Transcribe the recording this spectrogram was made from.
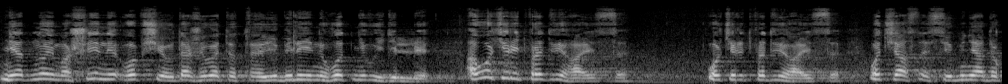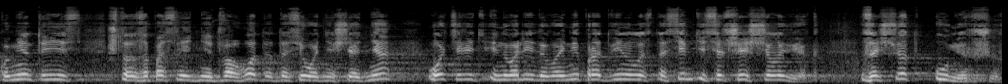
ни одной машины вообще даже в этот юбилейный год не выделили. А очередь продвигается. Очередь продвигается. Вот в частности, у меня документы есть, что за последние два года до сегодняшнего дня – очередь инвалидов войны продвинулась на 76 человек за счет умерших.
